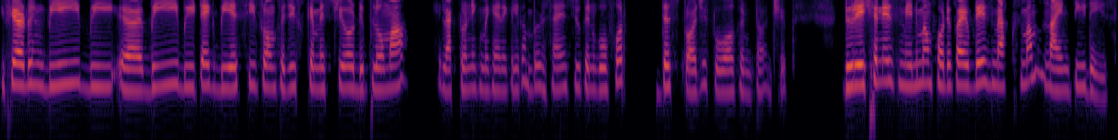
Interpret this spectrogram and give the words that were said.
if you are doing BE, B, uh, BE, BSc from physics, chemistry, or diploma, electronic, mechanical, computer science, you can go for this project work internship. Duration is minimum 45 days, maximum 90 days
